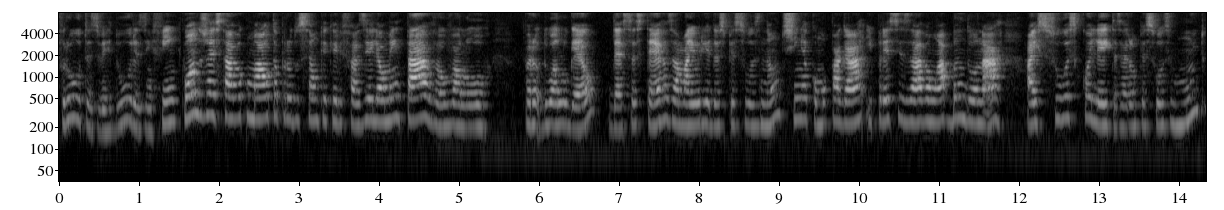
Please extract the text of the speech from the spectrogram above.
frutas, verduras, enfim, quando já estava com uma alta produção, o que, que ele fazia? Ele aumentava o valor do aluguel dessas terras, a maioria das pessoas não tinha como pagar e precisavam abandonar as suas colheitas. Eram pessoas muito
